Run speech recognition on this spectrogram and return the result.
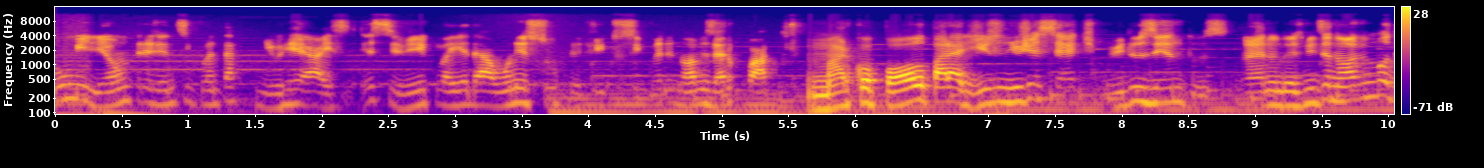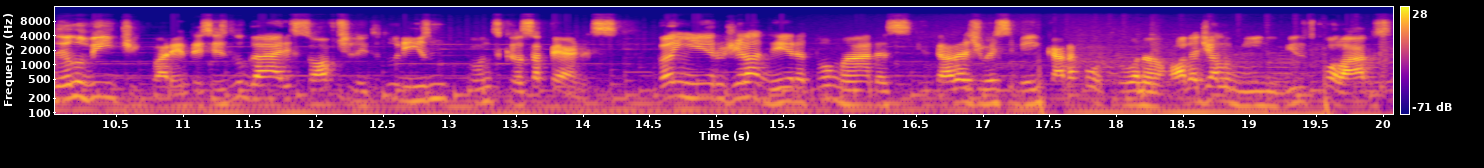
1.350.000 reais. Esse veículo aí é da Unesul, prefixo 5904. Marco Polo Paradiso New G7, 1200. Ano 2019, modelo 20. 46 lugares, soft leito turismo, com descansa pernas banheiro, geladeira, tomadas, entradas de USB em cada poltrona, roda de alumínio, vidros colados,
